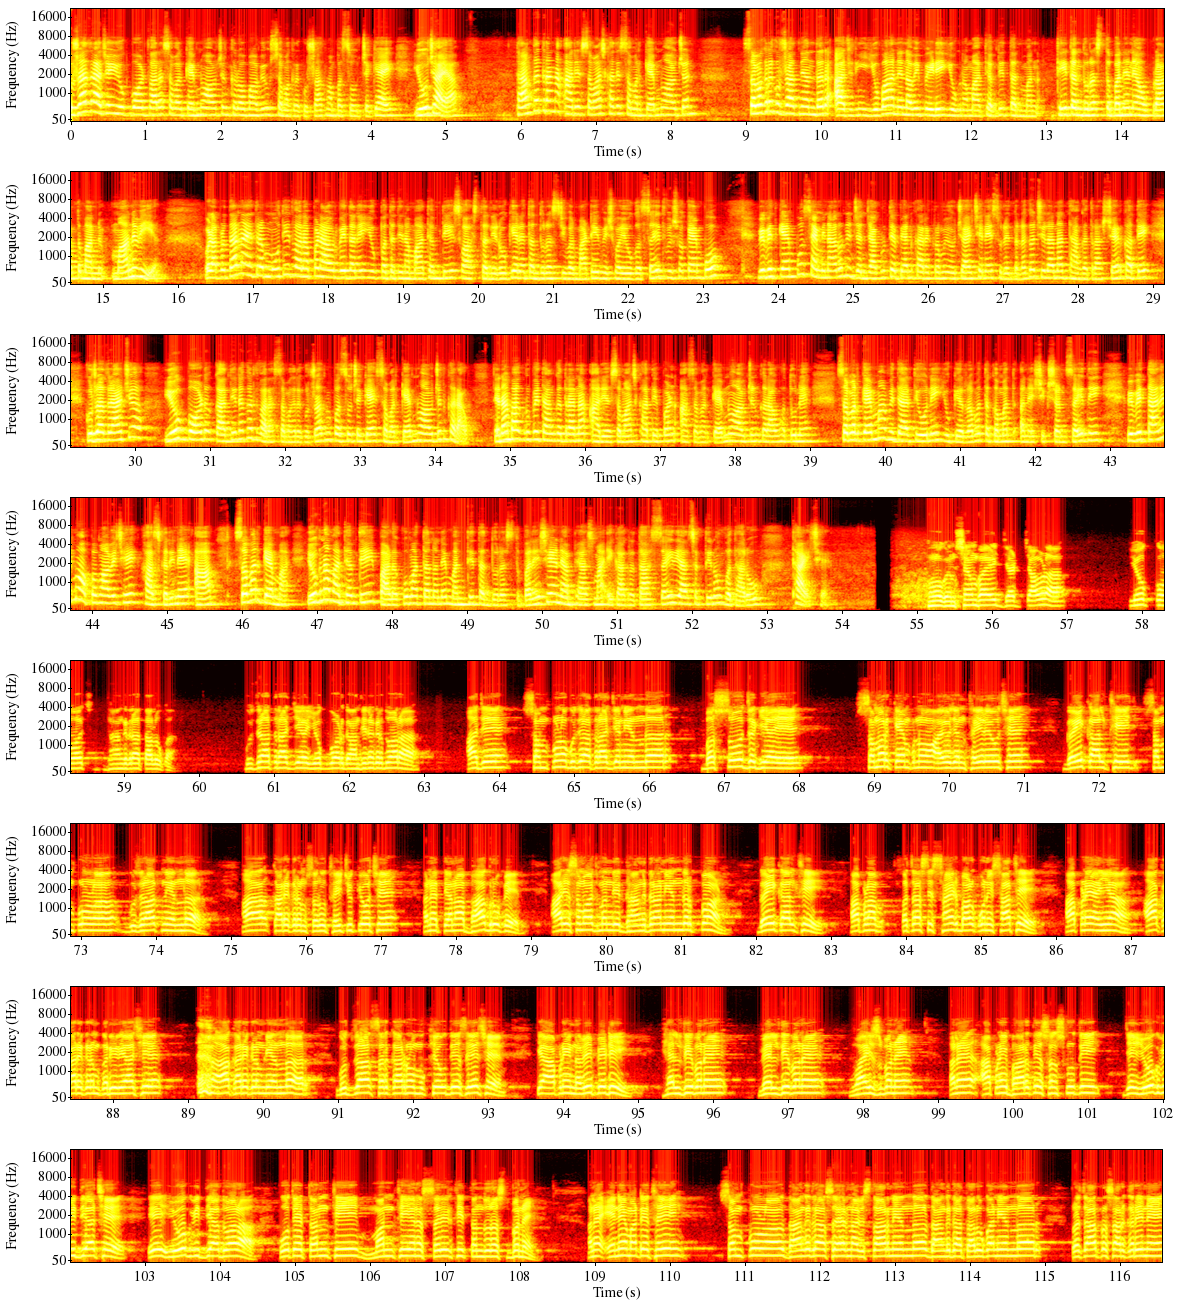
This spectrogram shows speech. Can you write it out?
ગુજરાત રાજ્ય યોગ બોર્ડ દ્વારા સમર કેમ્પનું આયોજન કરવામાં આવ્યું. સમગ્ર ગુજરાતમાં બસો જગ્યાએ યોજાયા. ધાંગધ્રાના આર્ય સમાજ ખાતે સમર કેમ્પનું આયોજન. સમગ્ર ગુજરાતની અંદર આજની યુવા અને નવી પેઢી યોગના માધ્યમથી તન મનથી તંદુરસ્ત બને અને આ ઉપરાંત માન- માનવીય વડાપ્રધાન નરેન્દ્ર મોદી દ્વારા પણ આયુર્વેદ અને યોગ પદ્ધતિના માધ્યમથી સ્વાસ્થ્ય નિરોગી અને તંદુરસ્ત જીવન માટે વિશ્વ યોગ સહિત વિશ્વ કેમ્પો, વિવિધ કેમ્પો, સેમિનારો અને જનજાગૃતિ અભિયાન કાર્યક્રમો યોજાય છે અને સુરેન્દ્રનગર જિલ્લાના ધાંગધ્રા શહેર ખાતે ગુજરાત રાજ્ય યોગ બોર્ડ ગાંધીનગર દ્વારા સમગ્ર ગુજરાતમાં બસો જગ્યાએ સમર કેમ્પનું આયોજન કરાવ તેના ભાગરૂપે ધાંગધ્રાના આર્ય સમાજ ખાતે પણ આ સમર કેમ્પનું આયોજન કરાવ્યું હતું ને સમર કેમ્પમાં વિદ્યાર્થીઓને યોગ્ય રમત ગમત અને શિક્ષણ સહિતની વિવિધ તાલીમો આપવામાં આવી છે. ખાસ કરીને આ સમર કેમ્પમાં યોગના માધ્યમથી બાળકોમાં તન અને મનથી તંદુરસ્ત બને છે અને અભ્યાસમાં એકાગ્રતા સહિત યાદશક્તિનો વધારો થાય છે. હું ઘનશ્યામભાઈ જટ ચાવડા, યોગ કોચ, ધાંગધ્રા તાલુકા. ગુજરાત રાજ્ય યોગ બોર્ડ ગાંધીનગર દ્વારા આજે સંપૂર્ણ ગુજરાત રાજ્યની અંદર બસો જગ્યાએ સમર કેમ્પનું આયોજન થઈ રહ્યું છે. ગઈકાલથી જ સંપૂર્ણ ગુજરાતની અંદર આ કાર્યક્રમ શરૂ થઈ ચૂક્યો છે અને તેના ભાગરૂપે આર્ય સમાજ મંદિર ધાંગધ્રાની અંદર પણ ગઈકાલથી આપણા પચાસથી સાઠ બાળકોની સાથે આપણે અહીંયા આ કાર્યક્રમ કરી રહ્યા છીએ. આ કાર્યક્રમની અંદર ગુજરાત સરકારનો મુખ્ય ઉદ્દેશ એ છે કે આપણી નવી પેઢી હેલ્ધી બને, વેલ્ધી બને, વાઇઝ બને અને આપણી ભારતીય સંસ્કૃતિ જે યોગ વિદ્યા છે એ યોગ વિદ્યા દ્વારા પોતે તનથી, મનથી અને શરીરથી તંદુરસ્ત બને. અને એને માટે થઈ સંપૂર્ણ ધાંગધ્રા શહેરના વિસ્તારની અંદર, ધાંગધ્રા તાલુકાની અંદર પ્રચાર પ્રસાર કરીને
